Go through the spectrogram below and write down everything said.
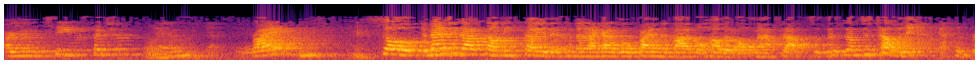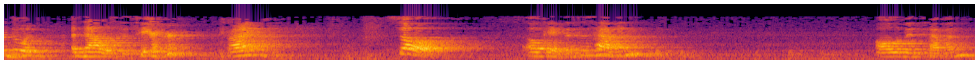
Are you seeing this picture? Right? So imagine God telling me to tell you this, and then I got to go find the Bible how it all maps out. So this is I'm just telling you. We're doing analysis here, right? So, okay, this is heaven. All of it's heaven.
